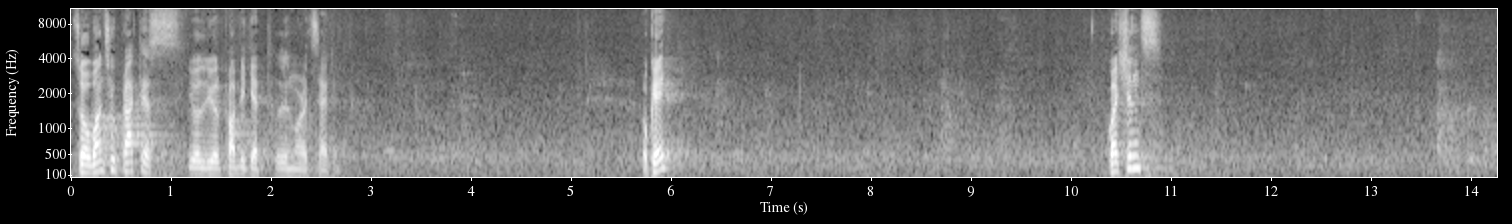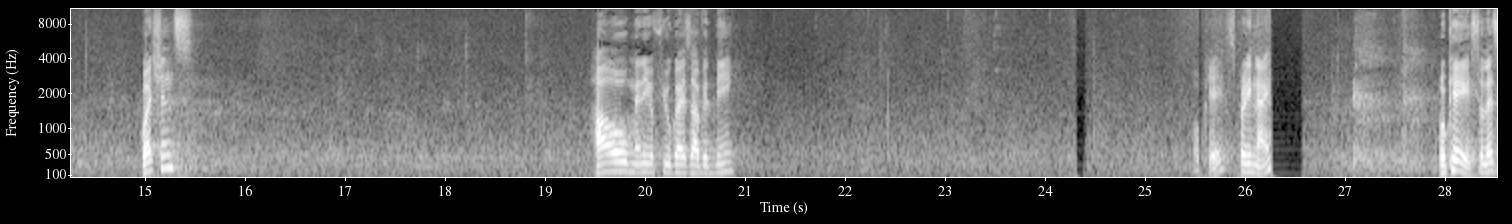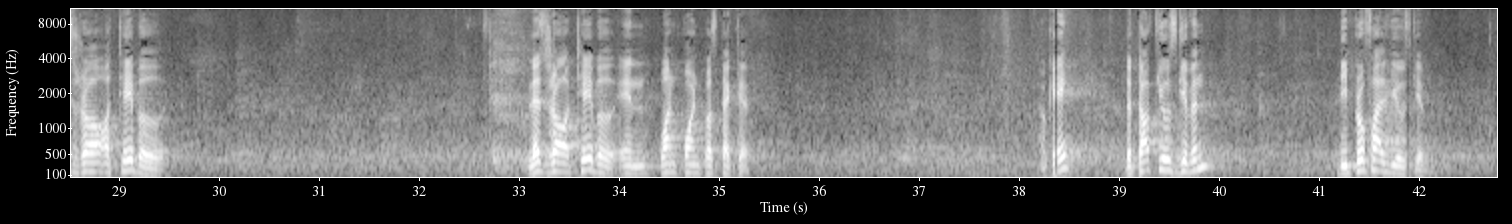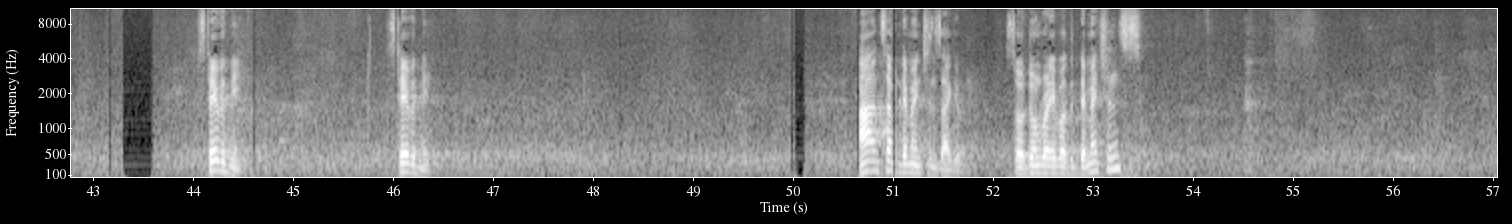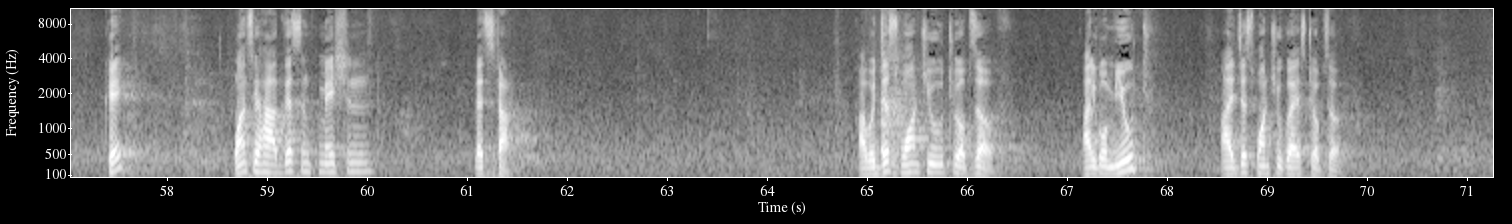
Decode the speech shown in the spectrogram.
So once you practice, you'll you'll probably get a little more excited. Okay? Questions? Questions? How many of you guys are with me? Okay, it's pretty nice. Okay, so let's draw a table. Let's draw a table in one point perspective. Okay, the top view is given, the profile view is given. Stay with me. Stay with me. And some dimensions are given. So don't worry about the dimensions. Okay. Once you have this information, let's start. I would just want you to observe. I'll go mute. I will just want you guys to observe.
